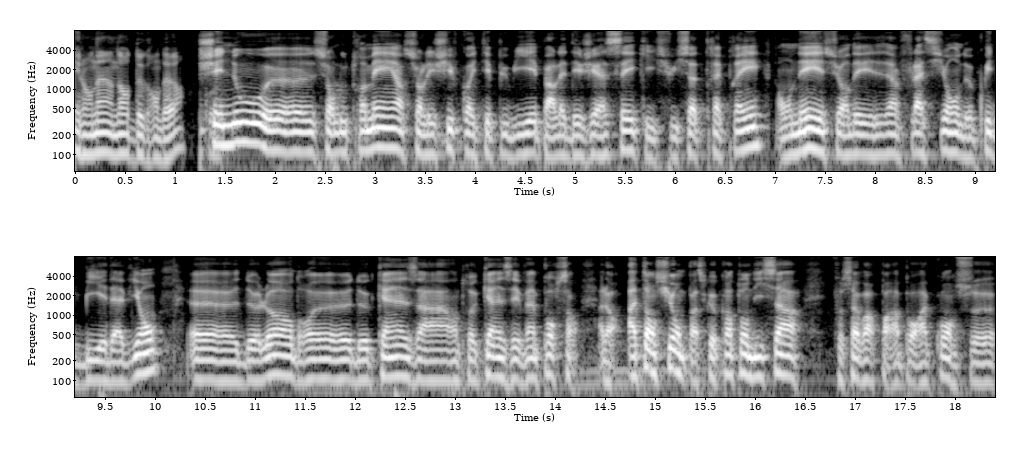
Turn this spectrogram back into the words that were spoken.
Et l'on a un ordre de grandeur. Chez nous, euh, sur l'outre-mer, sur les chiffres qui ont été publiés par la DGAC, qui suit ça de très près, on est sur des inflations de prix de billets d'avion euh, de l'ordre de 15 à entre 15 et 20% Alors attention, parce que quand on dit ça, il faut savoir par rapport à quoi on se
